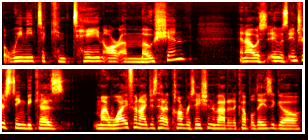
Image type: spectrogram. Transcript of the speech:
but we need to contain our emotion. And I was, it was interesting because my wife and I just had a conversation about it a couple days ago,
